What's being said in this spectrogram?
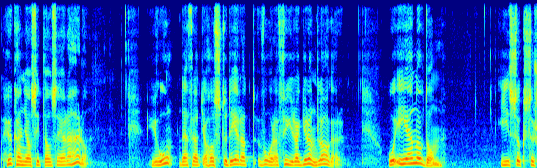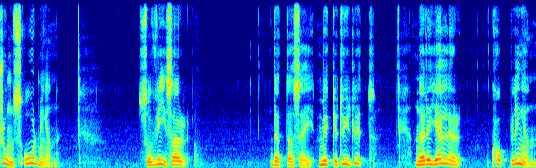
Hur kan jag sitta och säga det här då? Jo, därför att jag har studerat våra fyra grundlagar. Och i en av dem, i successionsordningen, så visar detta sig mycket tydligt. När det gäller kopplingen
